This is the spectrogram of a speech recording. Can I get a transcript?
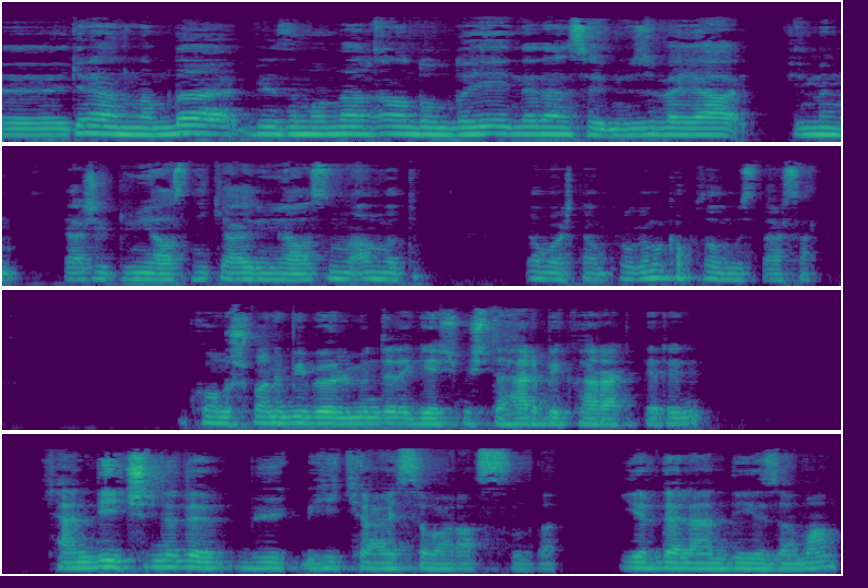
Ee, genel anlamda bir zamanlar Anadolu'dayı neden sevdiğimizi veya filmin gerçek dünyasını, hikaye dünyasını anlatıp yavaştan programı kapatalım istersen. Konuşmanın bir bölümünde de geçmişte her bir karakterin kendi içinde de büyük bir hikayesi var aslında. İrdelendiği zaman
